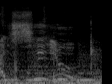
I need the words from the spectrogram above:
I see you.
